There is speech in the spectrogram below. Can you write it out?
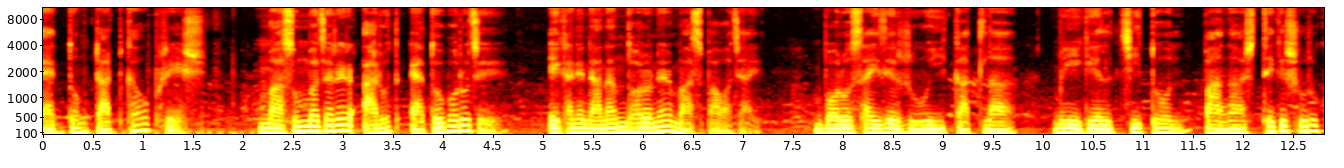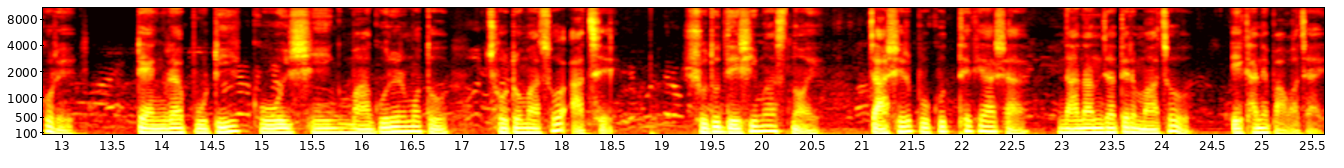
একদম টাটকা ও ফ্রেশ। মাসুম বাজারের আড়ত এত বড় যে এখানে নানান ধরনের মাছ পাওয়া যায়। বড় সাইজের রুই, কাতলা, মৃগেল, চিতল, পাঙাশ থেকে শুরু করে ট্যাংরা, পুঁটি, কই, শিং, মাগুরের মতো ছোট মাছও আছে। শুধু দেশি মাছ নয়, চাষের পুকুর থেকে আসা নানান জাতের মাছও এখানে পাওয়া যায়।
